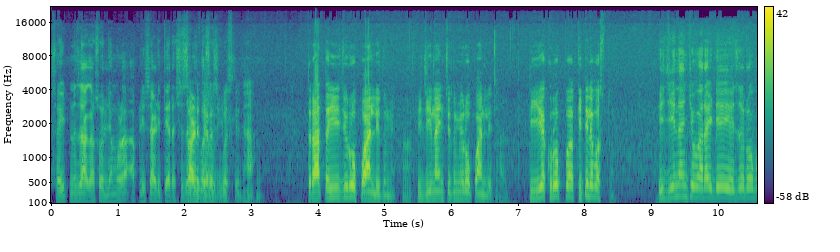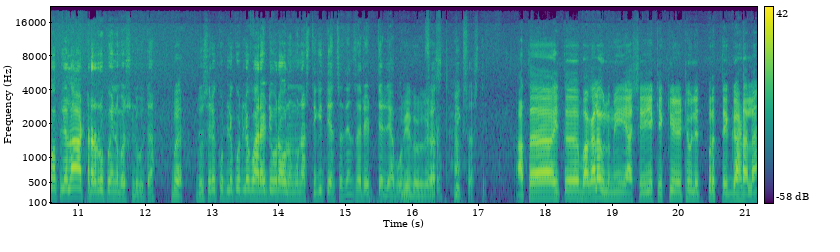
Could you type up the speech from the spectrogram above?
साईडनं जागा सोडल्यामुळं आपली साडे तेराशे साडे तेराशे बसले हा. तर आता ही जी रोपं आणली तुम्ही ही. जी नाईनची तुम्ही रोपं आणली ती एक रोप कितीला बसतो? ही जी नाईनची व्हरायटी याचं रोप आपल्याला अठरा रुपयानं बसलं होतं. बर. दुसऱ्या कुठल्या कुठल्या व्हरायटीवर अवलंबून असते की त्यांचा त्यांचा रेट त्याला वेगवेगळं. फिक्स असते. आता इथं बघायला लागलो मी असे एक एक केळे ठेवलेत प्रत्येक झाडाला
